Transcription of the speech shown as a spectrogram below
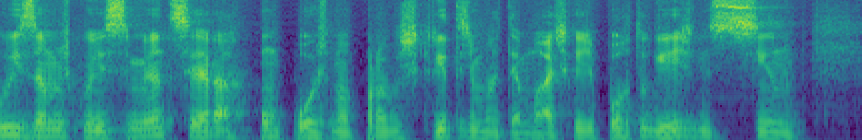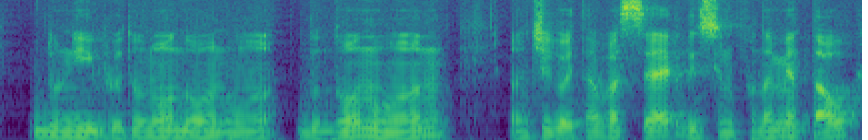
O exame de conhecimento será composto de uma prova escrita de matemática de português do ensino do nível do nono ano, do nono ano antiga oitava série, do ensino fundamental,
